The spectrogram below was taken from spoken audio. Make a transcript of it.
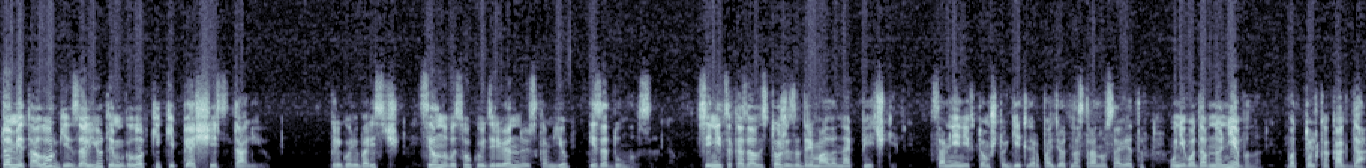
то металлурги зальют им глотки кипящей сталью. Григорий Борисович сел на высокую деревянную скамью и задумался. Синица, казалось, тоже задремала на печке. Сомнений в том, что Гитлер пойдет на страну Советов, у него давно не было. Вот только когда?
